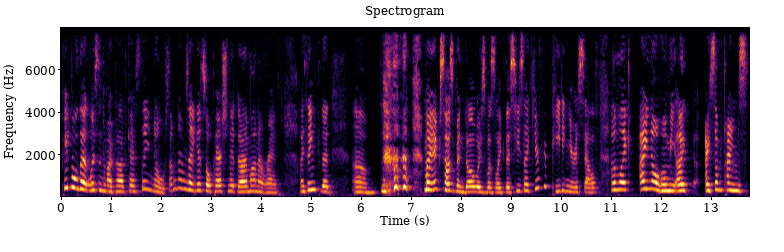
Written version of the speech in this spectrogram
People that listen to my podcast, they know. Sometimes I get so passionate that I'm on a rant. I think that um, my ex husband always was like this. He's like, "You're repeating yourself." I'm like, "I know, homie. I I sometimes."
